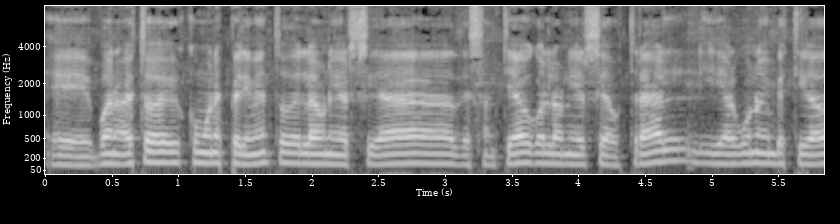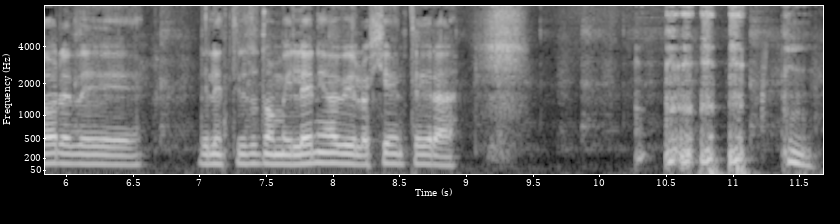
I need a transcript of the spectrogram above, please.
eh, bueno, esto es como un experimento de la Universidad de Santiago con la Universidad Austral y algunos investigadores de, del Instituto Milenio de Biología Integrada.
